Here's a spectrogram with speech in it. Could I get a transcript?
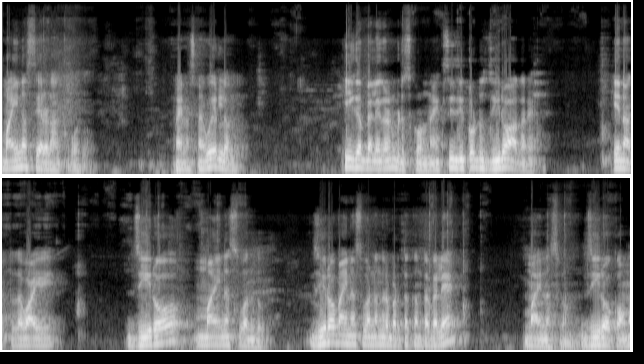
ಮೈನಸ್ ಎರಡು ಹಾಕ್ಬೋದು. ಮೈನಸ್ನಾಗೂ ಇರಲಿಲ್ಲ. ಈಗ ಬೆಲೆಗಳನ್ನು ಬಿಡಿಸ್ಕೊಳ್ಳೋಣ. X is equal to zero ಆದರೆ ಏನಾಗ್ತದೆ ವಾಯ್ ಝೀರೋ ಮೈನಸ್ ಒಂದು. ಝೀರೋ ಮೈನಸ್ ಒನ್ ಅಂದರೆ ಬರ್ತಕ್ಕಂಥ ಬೆಲೆ minus one zero comma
